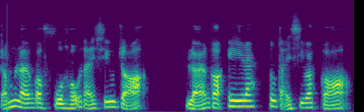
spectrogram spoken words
咁兩個負號抵消咗，兩個 a 咧都抵消一個。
